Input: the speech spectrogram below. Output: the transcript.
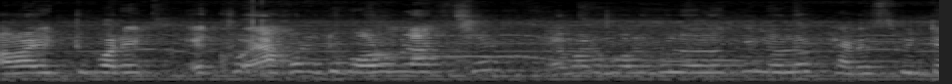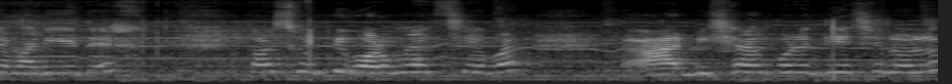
আবার একটু পরে এখন একটু গরম লাগছে, এবার বলব লোলো কি, লোলো ফ্যানের স্পিডটা বাড়িয়ে দে। কারণ সত্যি গরম লাগছে এবার। আর বিছানা করে দিয়েছে লোলো।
